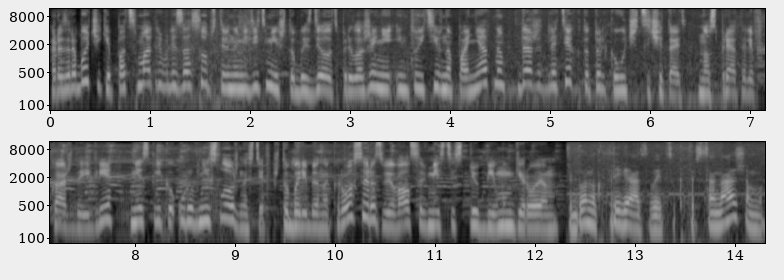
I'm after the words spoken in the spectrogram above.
Разработчики подсматривали за собственными детьми, чтобы сделать приложение интуитивно понятным даже для тех, кто только учится читать. Но спрятали в каждой игре несколько уровней сложности, чтобы ребенок рос и развивался вместе с любимым героем. Ребенок привязывается к персонажам,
